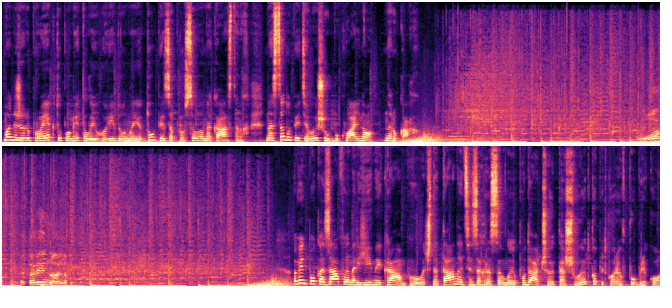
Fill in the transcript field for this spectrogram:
Менеджери проєкту помітили його відео на Ютуб і запросили на кастинг. На сцену Петя вийшов буквально на руках. О, это оригинально. Він показав енергійний крамп, вуличний танець з агресивною подачею та швидко підкорив публіку.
